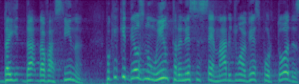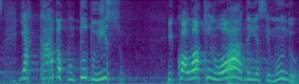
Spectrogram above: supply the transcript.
da, da, da vacina? Por que, que Deus não entra nesse cenário de uma vez por todas e acaba com tudo isso? E coloca em ordem esse mundo?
